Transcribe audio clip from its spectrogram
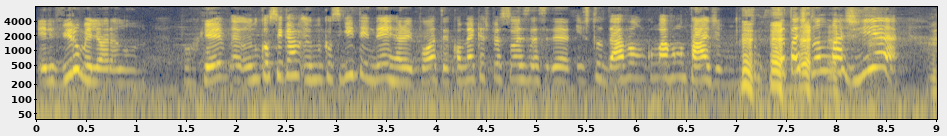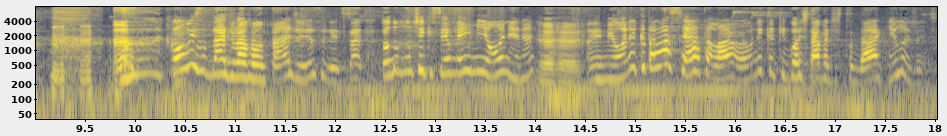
ele vira o melhor aluno. Porque eu não, consigo, eu não conseguia entender em Harry Potter como é que as pessoas é, estudavam com má vontade. Você está estudando magia? Como estudar de má vontade isso, gente? Sabe? Todo mundo tinha que ser uma Hermione, né? A Hermione é que tava certa lá, a única que gostava de estudar aquilo, gente.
